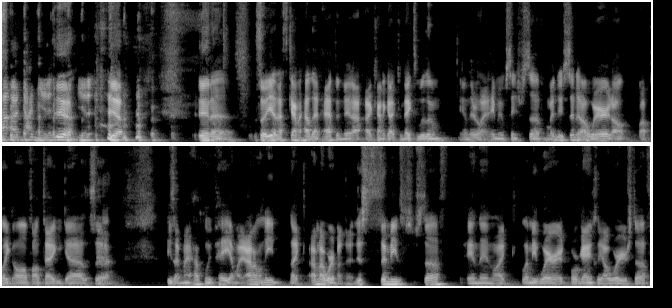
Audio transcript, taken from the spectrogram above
I, I, I get it. Yeah. I get it. yeah. And uh, so yeah, that's kind of how that happened. And I, I kind of got connected with them, and they're like, "Hey, man, send your stuff." I'm like, "Dude, send it. I'll wear it. I'll I play golf. I'll tag you guys." I said, Yeah. "He's like, man, how can we pay?" I'm like, "I don't need like I'm not worried about that. Just send me stuff, and then like let me wear it organically. I'll wear your stuff,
